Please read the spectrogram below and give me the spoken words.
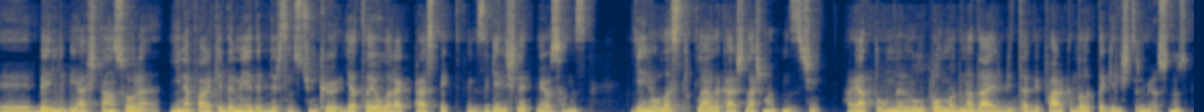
E, belli bir yaştan sonra yine fark edemeyebilirsiniz. Çünkü yatay olarak perspektifinizi genişletmiyorsanız yeni olasılıklarla karşılaşmadığınız için hayatta onların olup olmadığına dair bir tabii farkındalık da geliştirmiyorsunuz.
